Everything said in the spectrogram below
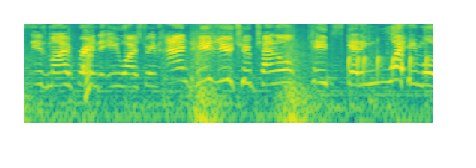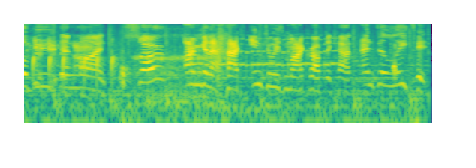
This is my friend Eystreem, and his YouTube channel keeps getting way more views than mine. So, I'm gonna hack into his Minecraft account and delete it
